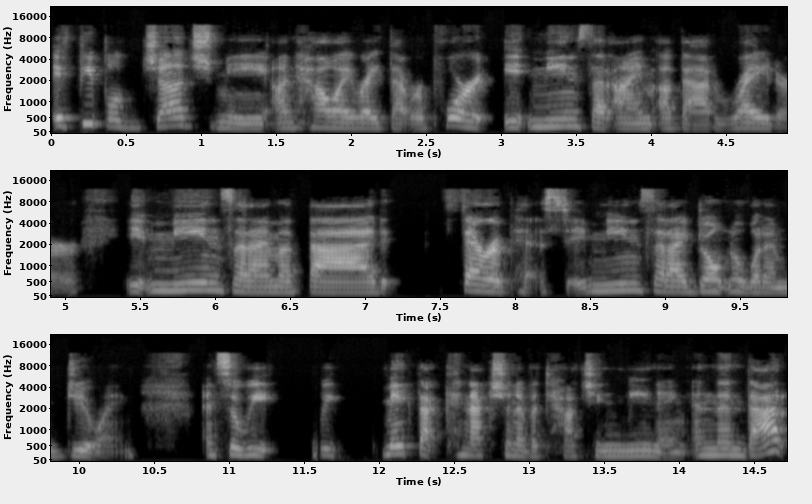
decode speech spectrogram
if people judge me on how I write that report, it means that I'm a bad writer. It means that I'm a bad therapist it means that i don't know what i'm doing and so we we make that connection of attaching meaning. And then that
